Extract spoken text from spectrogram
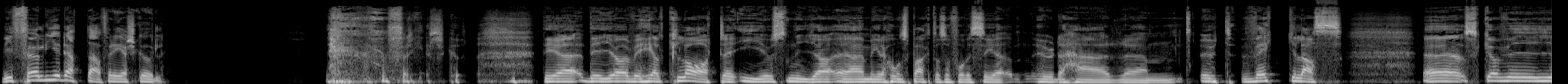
Vi följer detta för er skull. för er skull. Det, det gör vi helt klart. EUs nya eh, migrationspakt och så får vi se hur det här eh, utvecklas. Eh, ska vi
